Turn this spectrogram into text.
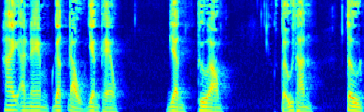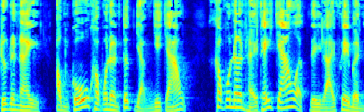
Hai anh em gật đầu dân theo. Dân, thưa ông. Tử Thanh, từ trước đến nay, ông cố không có nên tức giận với cháu không có nên hệ thấy cháu thì lại phê bình.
